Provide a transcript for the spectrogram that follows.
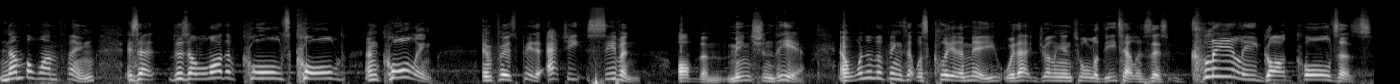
number one thing is that there's a lot of calls, called, and calling in First Peter. Actually, seven of them mentioned there. And one of the things that was clear to me, without drilling into all the detail, is this clearly God calls us.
